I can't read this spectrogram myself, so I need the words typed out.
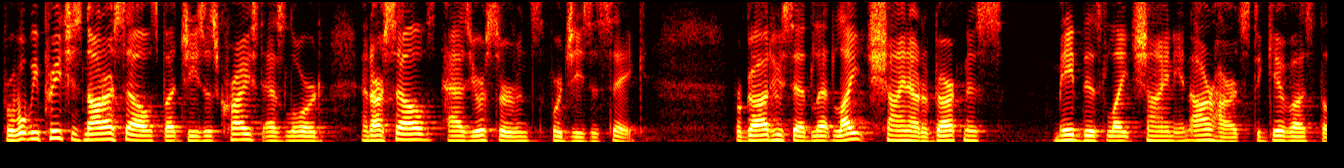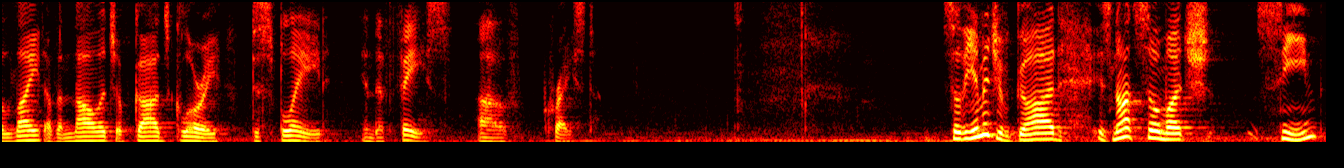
For what we preach is not ourselves, but Jesus Christ as Lord, and ourselves as your servants for Jesus' sake. For God, who said, Let light shine out of darkness, made this light shine in our hearts to give us the light of the knowledge of God's glory displayed in the face of Christ. So the image of God is not so much seen,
